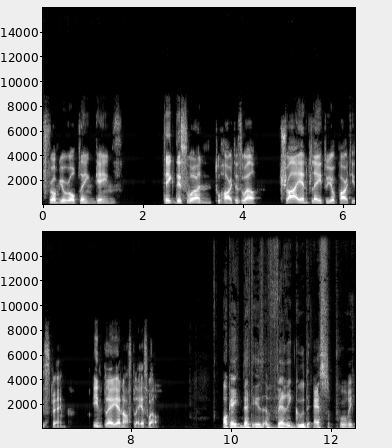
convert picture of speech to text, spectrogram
from your role playing games. Take this one to heart as well. Try and play to your party's strength, in play and off play as well. Okay, that is a very good S, Puri.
